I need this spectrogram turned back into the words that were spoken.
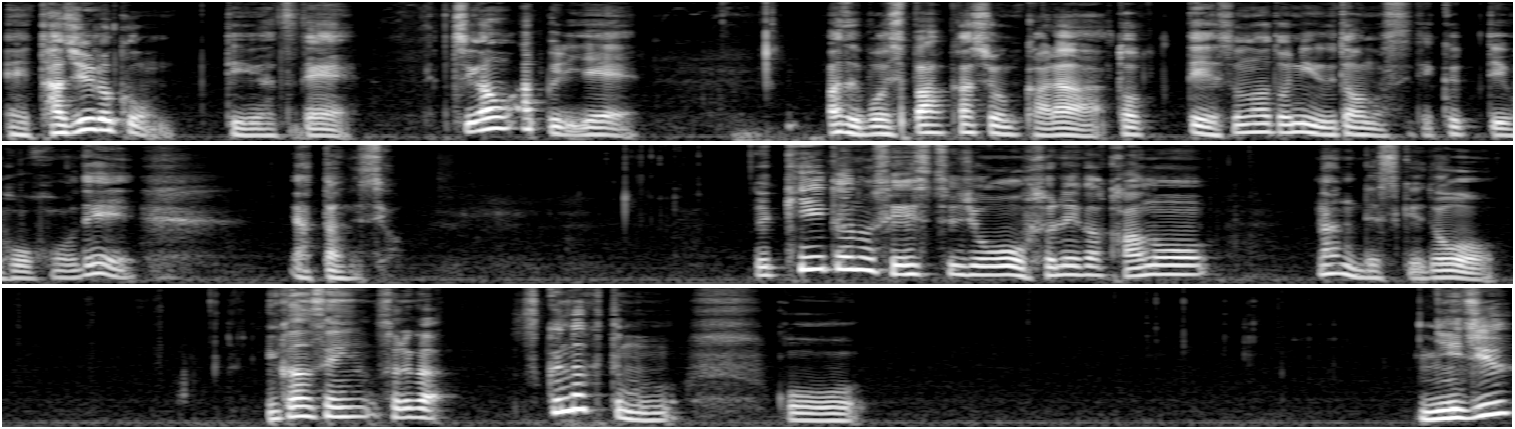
えー、多重録音っていうやつで、違うアプリで、まずボイスパーカッションから撮って、その後に歌を載せていくっていう方法でやったんですよ。で、携帯の性質上、それが可能なんですけど、いかんせん、それが少なくても、こう、二重？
